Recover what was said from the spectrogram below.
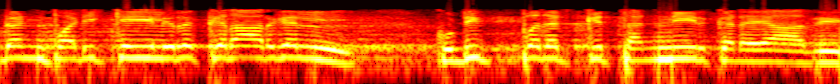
உடன்படிக்கையில் இருக்கிறார்கள். குடிப்பதற்கு தண்ணீர் கிடையாது.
